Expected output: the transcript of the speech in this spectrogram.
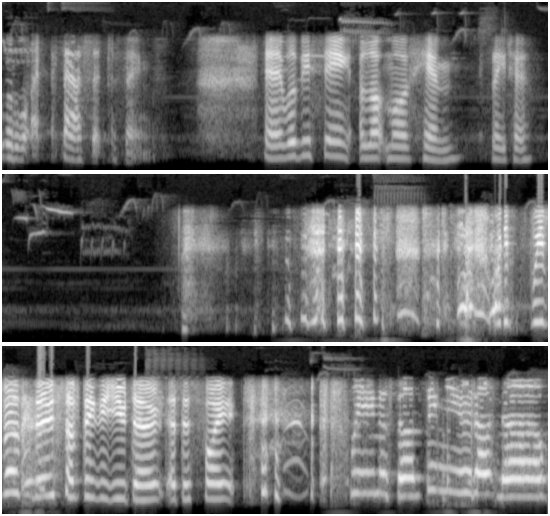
little facet to things. Yeah, we'll be seeing a lot more of him later. we, we both know something that you don't at this point. We know something you don't know.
